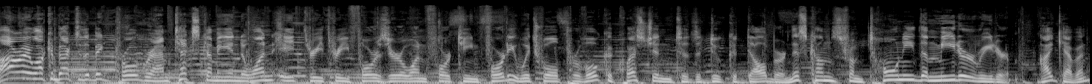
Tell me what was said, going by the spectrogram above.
All right, welcome back to the big program. Text coming into 1 833 401 1440, which will provoke a question to the Duke of Delburne. This comes from Tony the Meter Reader. Hi, Kevin.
